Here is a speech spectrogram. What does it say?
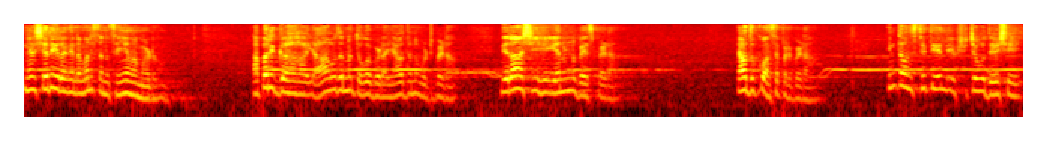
ನಿನ್ನ ಶರೀರ ನಿನ್ನ ಮನಸ್ಸನ್ನು ಸಂಯಮ ಮಾಡು. ಅಪರಿಗ್ರಹ ಯಾವುದನ್ನು ತಗೋಬೇಡ, ಯಾವುದನ್ನು ಮುಟ್ಬೇಡ. ನಿರಾಶಿ ಏನನ್ನು ಬಯಸಬೇಡ. ಯಾವುದಕ್ಕೂ ಆಸೆ ಪಡಬೇಡ ಇಂಥ ಒಂದು ಸ್ಥಿತಿಯಲ್ಲಿ ಶುಚವು ದೇಶೆ,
